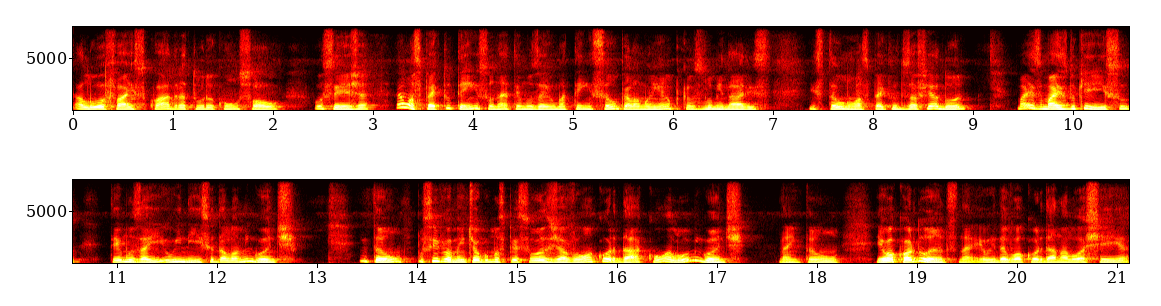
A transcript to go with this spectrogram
a Lua faz quadratura com o Sol, ou seja, é um aspecto tenso, né? Temos aí uma tensão pela manhã, porque os luminares estão num aspecto desafiador, mas mais do que isso, temos aí o início da lua minguante. Então, possivelmente algumas pessoas já vão acordar com a lua minguante. Né? Então, eu acordo antes, né? eu ainda vou acordar na lua cheia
